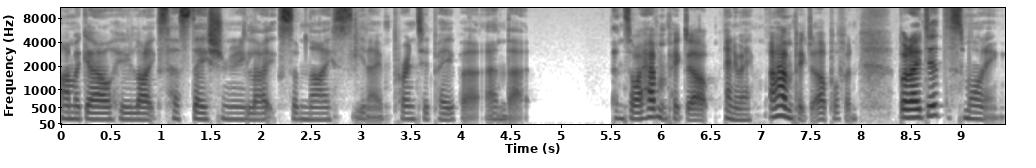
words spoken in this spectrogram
I'm a girl who likes her stationery, likes some nice, you know, printed paper, and that and so I haven't picked it up. Anyway, I haven't picked it up often, but I did this morning,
